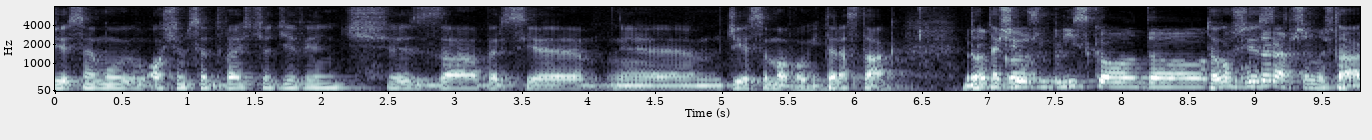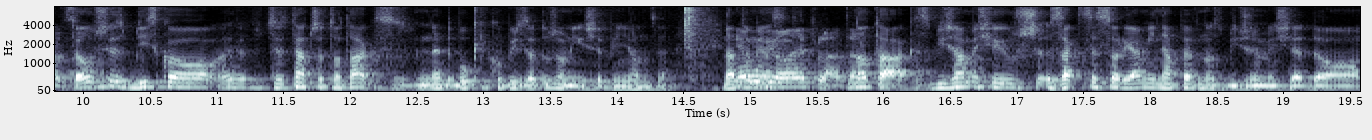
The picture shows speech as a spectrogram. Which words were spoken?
GSM-u, 829 za wersję GSM-ową. I teraz tak. Do Robi tego, się już blisko do To już komputera jest- przenośnego. tak, co? to już jest blisko, e, znaczy to tak, z- netbooki kupisz za dużo mniejsze pieniądze. ja Natomiast mówię o Apple'a, tak? No tak, zbliżamy się już z akcesoriami, na pewno zbliżymy się do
